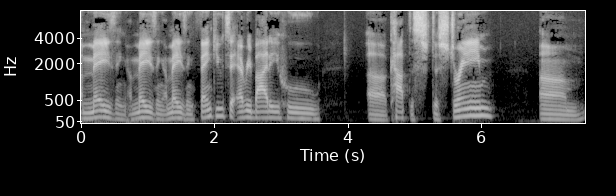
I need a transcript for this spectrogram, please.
amazing amazing amazing thank you to everybody who uh copped the, the stream um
